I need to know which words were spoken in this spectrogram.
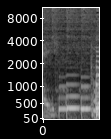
K по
